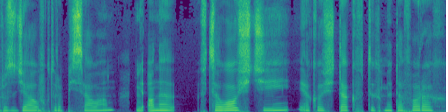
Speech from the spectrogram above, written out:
rozdziałów, które pisałam i one w całości, jakoś tak w tych metaforach,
